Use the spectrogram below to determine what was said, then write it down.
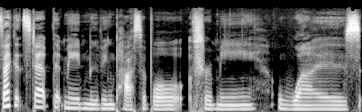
Second step that made moving possible for me was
